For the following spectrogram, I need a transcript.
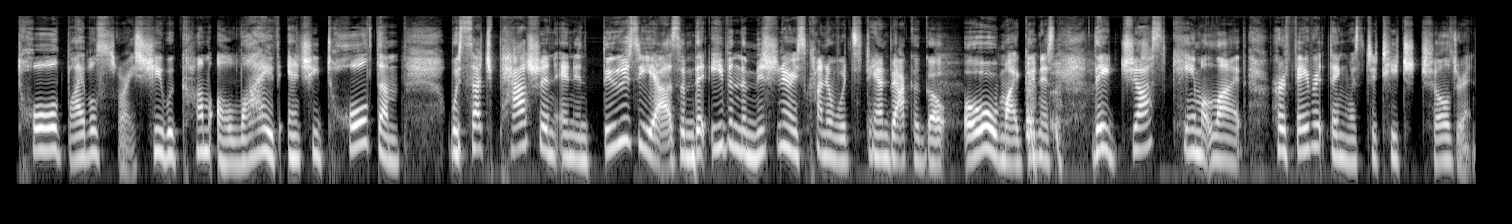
told Bible stories, she would come alive and she told them with such passion and enthusiasm that even the missionaries kind of would stand back and go, Oh my goodness. they just came alive. Her favorite thing was to teach children.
